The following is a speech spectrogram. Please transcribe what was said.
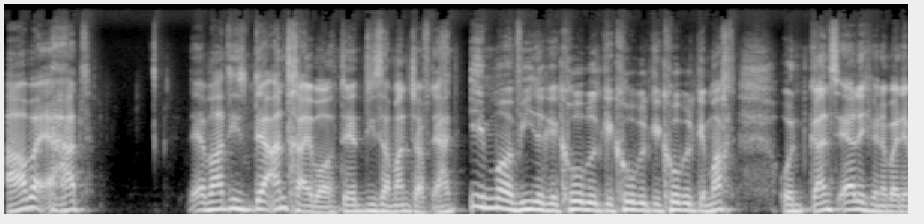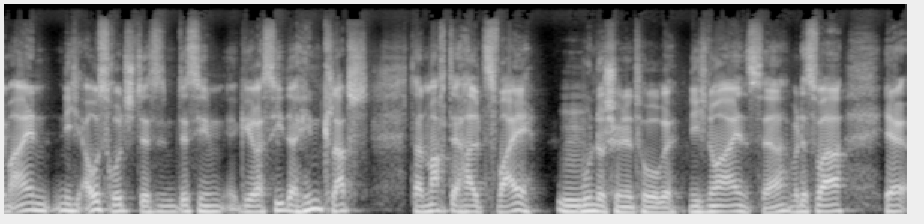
aber er hat er war die, der Antreiber der, dieser Mannschaft. Er hat immer wieder gekurbelt, gekurbelt, gekurbelt gemacht. Und ganz ehrlich, wenn er bei dem einen nicht ausrutscht, dass, dass ihm Gerassi dahin klatscht, dann macht er halt zwei mhm. wunderschöne Tore, nicht nur eins. Ja? Weil das war ja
